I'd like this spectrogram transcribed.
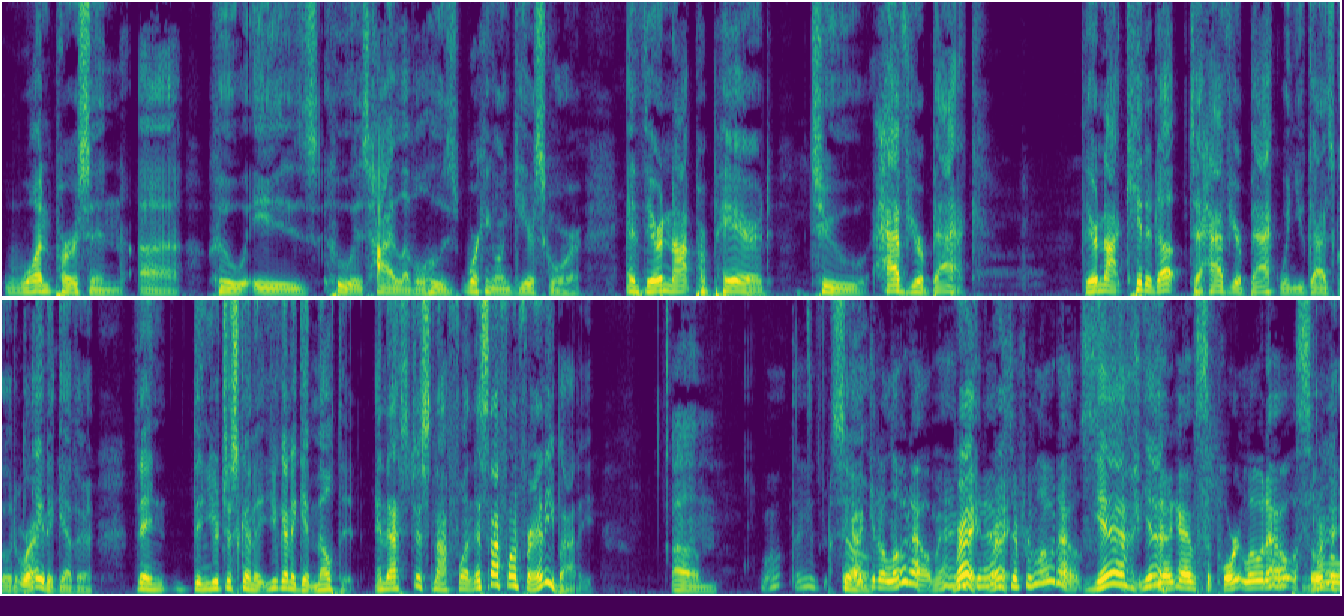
one person uh, who is who is high level, who is working on gear score, and they're not prepared to have your back, they're not kitted up to have your back when you guys go to play Right. together, then then you're just gonna you're gonna get melted, and that's just not fun. It's not fun for anybody. Um, Well, they, So- they gotta get a loadout, man. Right, you can have right. different loadouts. Yeah, You yeah. gotta have support loadout, a solo Right.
